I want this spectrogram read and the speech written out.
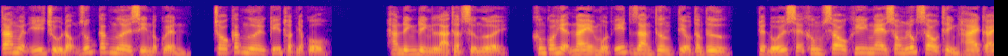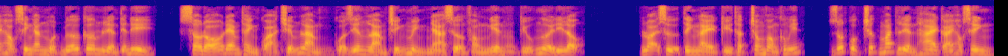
ta nguyện ý chủ động giúp các ngươi xin độc quyền, cho các ngươi kỹ thuật nhập cổ. Hàn Đình Đình là thật sự người, không có hiện nay một ít gian thương tiểu tâm tư, tuyệt đối sẽ không sau khi nghe xong lúc sau thỉnh hai cái học sinh ăn một bữa cơm liền tiễn đi, sau đó đem thành quả chiếm làm của riêng làm chính mình nhà xưởng phòng nghiên cứu người đi lậu. Loại sự tình này kỳ thật trong vòng không ít, rốt cuộc trước mắt liền hai cái học sinh,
